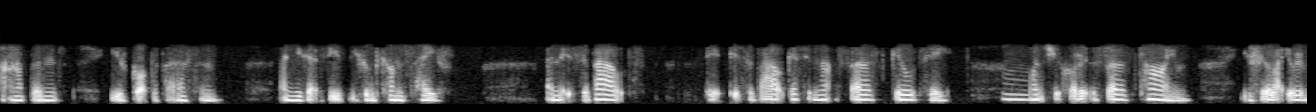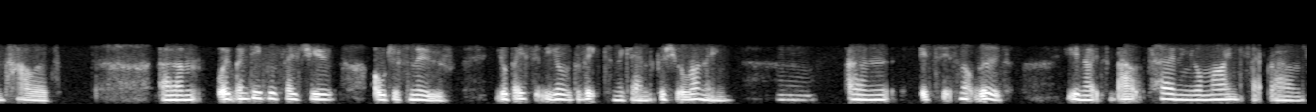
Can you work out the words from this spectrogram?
that happens, you've got the person, and you get you, you can become safe. And it's about it, it's about getting that first guilty. Mm. Once you've got it the first time, you feel like you're empowered um, when, when people say to you, "Oh, just move," you're basically you're the victim again because you're running, mm. and it's it's not good. You know, it's about turning your mindset round.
